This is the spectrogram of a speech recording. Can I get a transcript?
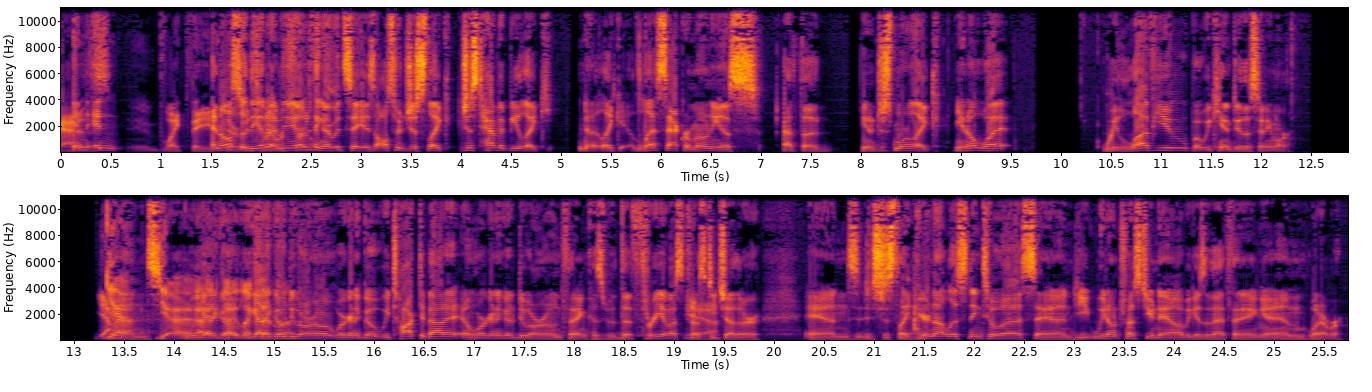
as And- and- like they and also the other I mean the more other thing I would say is also just like just have it be like no like less acrimonious at the you know just more like you know what we love you but we can't do this anymore yeah, Yeah. and yeah, we gotta I- go I we gotta go lot. do our own we're gonna go we talked about it and we're gonna go do our own thing because the three of us trust Yeah. each other and it's just like you're not listening to us and you, we don't trust you now because of that thing and whatever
